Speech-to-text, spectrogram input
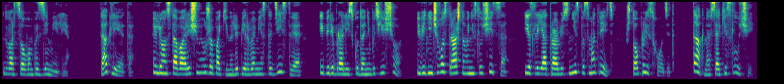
дворцовом подземелье. Так ли это? Или он с товарищами уже покинули первое место действия и перебрались куда-нибудь еще? Ведь ничего страшного не случится, если я отправлюсь вниз посмотреть, что происходит. Так, на всякий случай.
